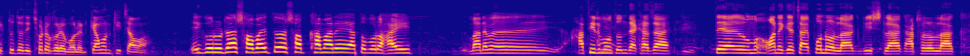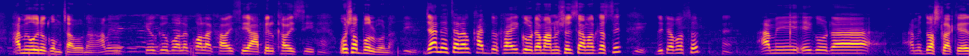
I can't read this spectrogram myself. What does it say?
একটু যদি ছোট করে বলেন কেমন কি চাওয়া? এই গরুটা সবাই তো সব খামারে এত বড় হাইট মানে হাতির মতন দেখা যায়। জি। তে অনেকে চায় পনেরো লাখ বিশ লাখ আঠারো লাখ। আমি ওই রকম চাবো না। আমি কেউ কেউ বলে কলা খাওয়াইছি আপেল খাওয়াইছি ওসব বলব না। যা ন্যাচারাল খাদ্য খাই গরুটা মানুষ হয়েছে আমার কাছে। দুইটা বছর। হ্যাঁ। আমি এই গরুটা আমি দশ লাখের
